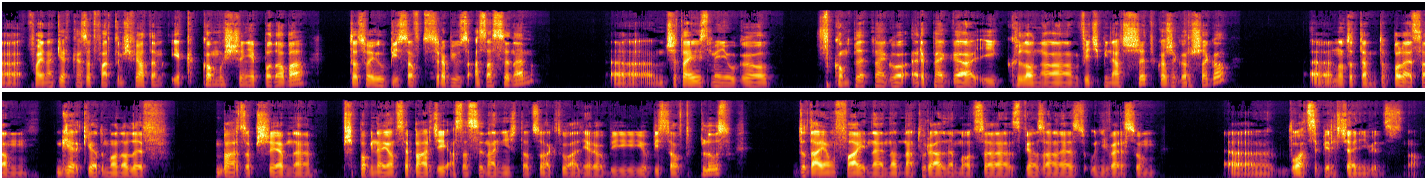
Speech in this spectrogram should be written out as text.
E, fajna gierka z otwartym światem. Jak komuś się nie podoba to, co Ubisoft zrobił z Assassinem, czytaj zmienił go w kompletnego RPGa i klona Wiedźmina 3, tylko że gorszego, e, no to ten, to polecam gierki od Monolith, bardzo przyjemne, przypominające bardziej Asasyna niż to, co aktualnie robi Ubisoft, plus dodają fajne, nadnaturalne moce związane z uniwersum e, Władcy Pierścieni, więc no,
